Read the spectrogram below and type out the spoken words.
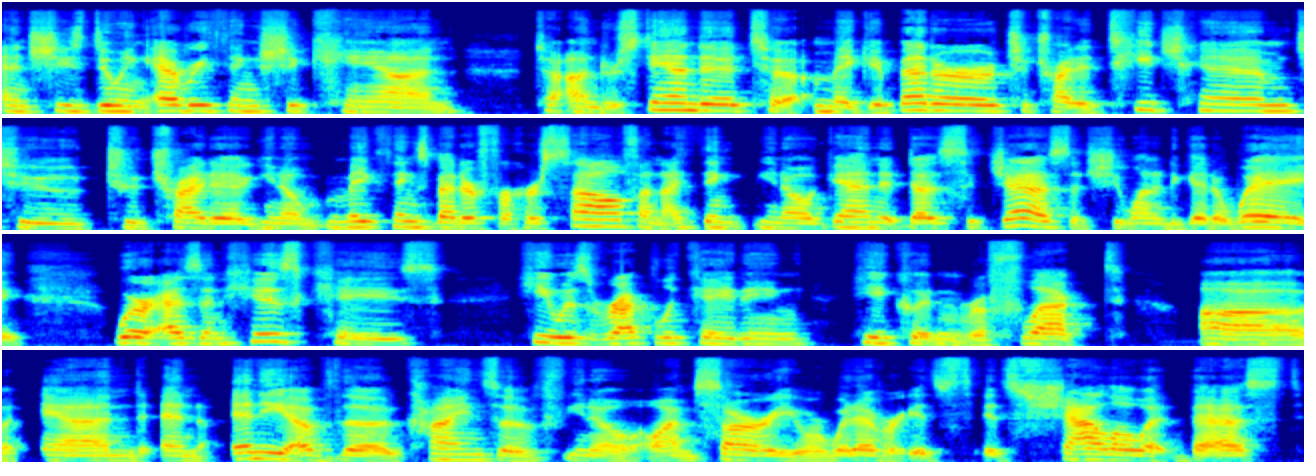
and she's doing everything she can to understand it to make it better to try to teach him to to try to you know make things better for herself and i think you know again it does suggest that she wanted to get away Whereas in his case, he was replicating, he couldn't reflect. Uh, and and any of the kinds of you know oh, I'm sorry or whatever it's it's shallow at best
